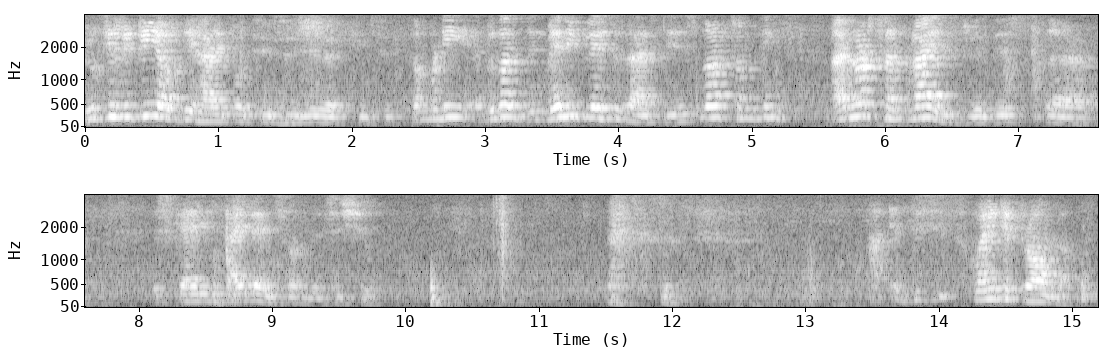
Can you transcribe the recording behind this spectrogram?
utility of the hypothesis in a thesis. Somebody, because in many places I have seen, it's not something, I'm not surprised with this uh, scary silence on this issue. Uh, this is quite a problem.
